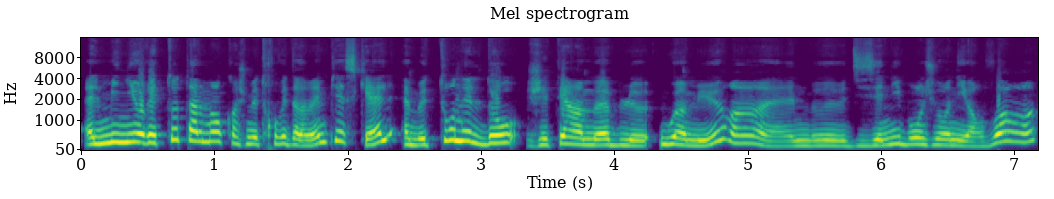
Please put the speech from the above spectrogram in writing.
Elle m'ignorait totalement quand je me trouvais dans la même pièce qu'elle. Elle me tournait le dos, j'étais un meuble ou un mur. Hein. Elle me disait ni bonjour ni au revoir. Hein.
